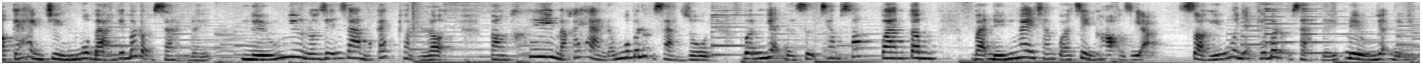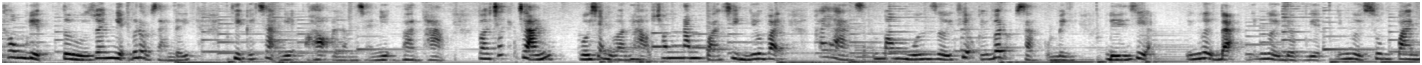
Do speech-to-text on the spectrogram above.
uh, cái hành trình mua bán cái bất động sản đấy. Nếu như nó diễn ra một cách thuận lợi và khi mà khách hàng đã mua bất động sản rồi vẫn nhận được sự chăm sóc quan tâm và đến ngay trong quá trình họ gì ạ? Sở hữu và nhận cái bất động sản đấy, đều nhận được những thông điệp từ doanh nghiệp bất động sản đấy. Thì cái trải nghiệm họ là một trải nghiệm hoàn hảo. Và chắc chắn với trải nghiệm hoàn hảo trong năm quá trình như vậy, khách hàng sẽ mong muốn giới thiệu cái bất động sản của mình đến gì ạ? Những người bạn, những người đồng nghiệp, những người xung quanh.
